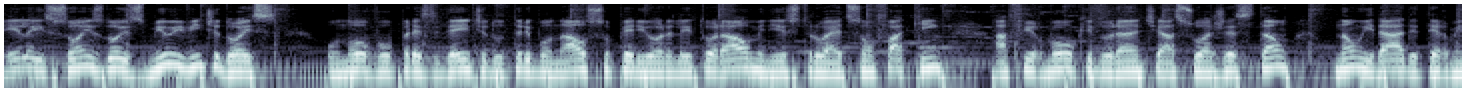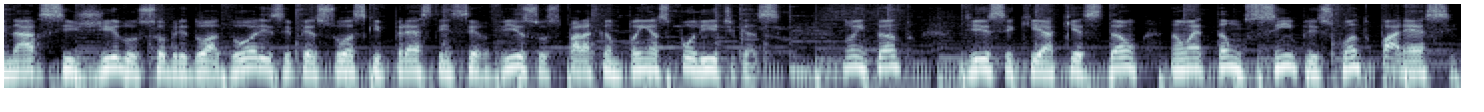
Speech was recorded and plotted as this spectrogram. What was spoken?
Eleições 2022. O novo presidente do Tribunal Superior Eleitoral, ministro Edson Fachin, afirmou que durante a sua gestão não irá determinar sigilo sobre doadores e pessoas que prestem serviços para campanhas políticas. No entanto, disse que a questão não é tão simples quanto parece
